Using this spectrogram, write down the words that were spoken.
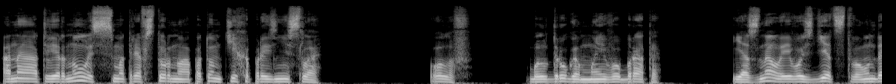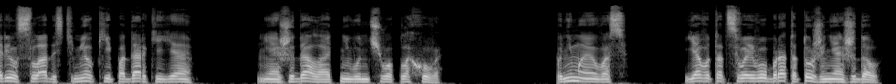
Она отвернулась, смотря в сторону, а потом тихо произнесла — Олаф был другом моего брата. Я знала его с детства, он дарил сладости, мелкие подарки, я не ожидала от него ничего плохого. Понимаю вас. Я вот от своего брата тоже не ожидал.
